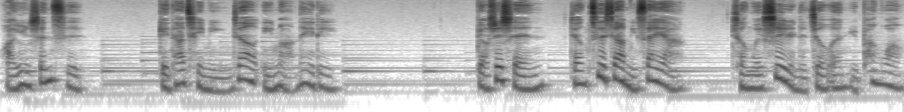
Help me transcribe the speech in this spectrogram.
怀孕生子，给他起名叫以马内利，表示神将赐下弥赛亚，成为世人的救恩与盼望。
